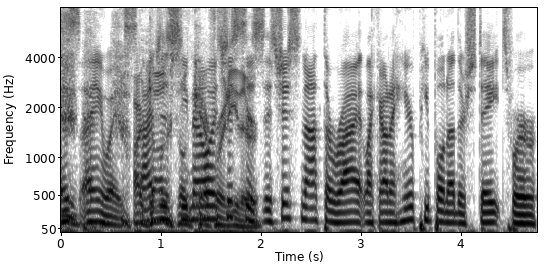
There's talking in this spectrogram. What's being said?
It's, anyways, Our I dogs just you don't know care it's it just either. it's, it's just not the right. Like when I hear people in other states where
